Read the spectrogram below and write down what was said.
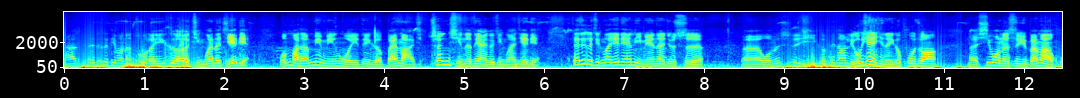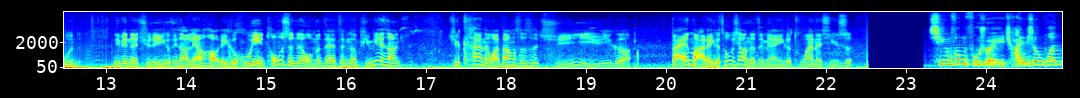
啊在这个地方呢，做了一个景观的节点，我们把它命名为这个白马春情的这样一个景观节点。在这个景观节点里面呢，就是，呃，我们是以一个非常流线型的一个铺装，呃，希望呢是与白马湖那边呢取得一个非常良好的一个呼应。同时呢，我们在整个平面上去看的话，当时是取意于一个白马的一个抽象的这么样一个图案的形式。清风拂水蝉声欢，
